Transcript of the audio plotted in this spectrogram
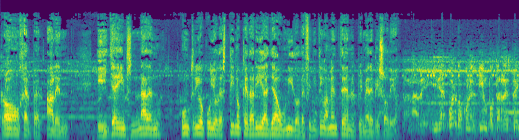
Ron Herper Allen y James Naden un trío cuyo destino quedaría ya unido definitivamente en el primer episodio. Y de acuerdo con el tiempo terrestre,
